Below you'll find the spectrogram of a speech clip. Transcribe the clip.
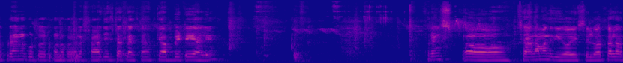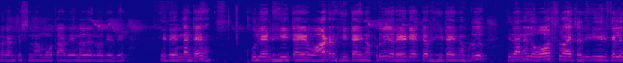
ఎప్పుడైనా గుర్తుపెట్టుకోండి ఒకవేళ స్టార్ట్ చేసేటట్లయితే క్యాప్ పెట్టేయాలి ఫ్రెండ్స్ చాలామందికి ఈ సిల్వర్ కలర్ కనిపిస్తుంది ఆ మూత అదేందో తెలియదు ఇది. ఇది ఏంటంటే కూలెంట్ హీట్ అయ్యే వాటర్ హీట్ అయినప్పుడు రేడియేటర్ హీట్ అయినప్పుడు ఇది అనేది ఓవర్ఫ్లో అవుతుంది వీడికెళ్ళి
